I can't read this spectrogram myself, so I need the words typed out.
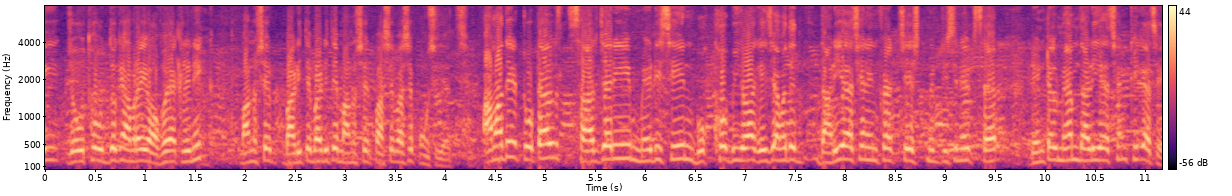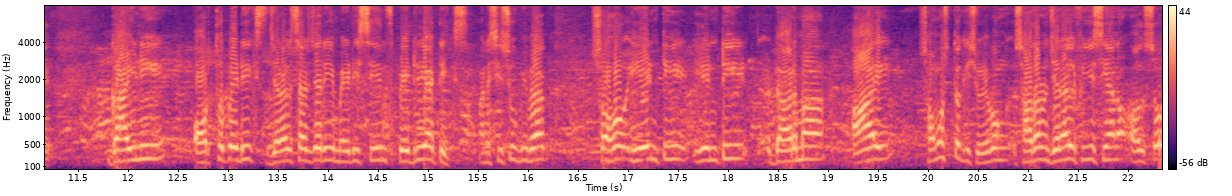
এই যৌথ উদ্যোগে আমরা এই অভয়া ক্লিনিক মানুষের বাড়িতে বাড়িতে মানুষের পাশে পাশে পৌঁছে যাচ্ছে। আমাদের টোটাল সার্জারি মেডিসিন বক্ষ বিভাগ, এই যে আমাদের দাঁড়িয়ে আছেন ইনফ্যাক্ট চেস্ট মেডিসিনের স্যার ডেন্টাল ম্যাম দাঁড়িয়ে আছেন, ঠিক আছে? Gynae orthopaedics general surgery medicine paediatrics মানে শিশু বিভাগ, সহ ইএনটি ইএনটি ডার্মা আই সমস্ত কিছু এবং সাধারণ জেনারেল ফিজিশিয়ান অলসো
